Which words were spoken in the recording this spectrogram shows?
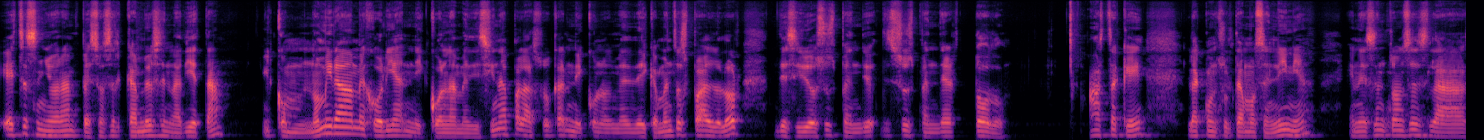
Esta señora empezó a hacer cambios en la dieta y como no miraba mejoría ni con la medicina para el azúcar ni con los medicamentos para el dolor, decidió suspender, todo. Hasta que la consultamos en línea. En ese entonces la,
